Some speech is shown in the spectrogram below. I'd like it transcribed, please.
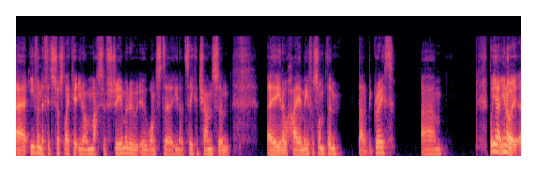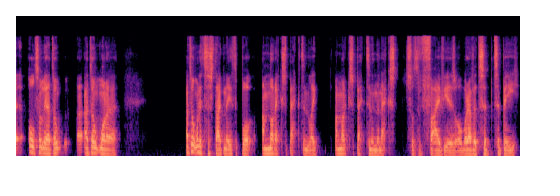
uh, even if it's just like a, you know, a massive streamer who, who wants to, you know, take a chance and, uh, you know, hire me for something, that'd be great. Um, but yeah, you know, uh, ultimately, I don't, I don't want to, I don't want it to stagnate, but I'm not expecting like, I'm not expecting in the next sort of five years or whatever to to be,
